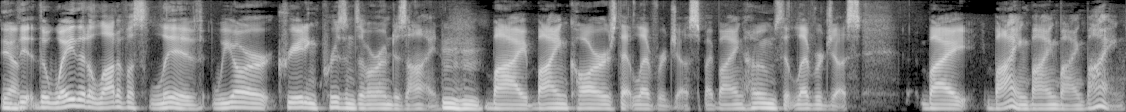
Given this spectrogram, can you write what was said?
Yeah. The the way that a lot of us live, we are creating prisons of our own design mm-hmm. by buying cars that leverage us, by buying homes that leverage us, by buying, buying, buying, buying.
